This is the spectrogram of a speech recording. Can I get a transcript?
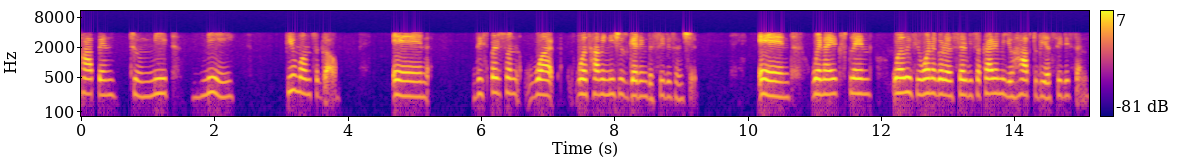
happened to meet me a few months ago, and this person what was having issues getting the citizenship. And when I explained, well, if you want to go to a service academy, you have to be a citizen.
